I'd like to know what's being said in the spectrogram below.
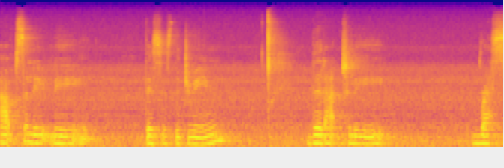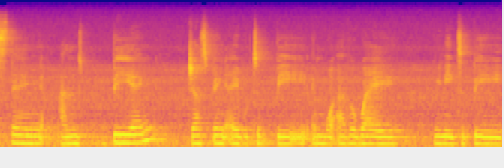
absolutely this is the dream that actually resting and being, just being able to be in whatever way we need to be,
